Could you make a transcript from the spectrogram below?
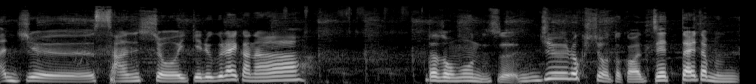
あ、13勝いけるぐらいかな。だと思うんです。16勝とかは絶対多分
